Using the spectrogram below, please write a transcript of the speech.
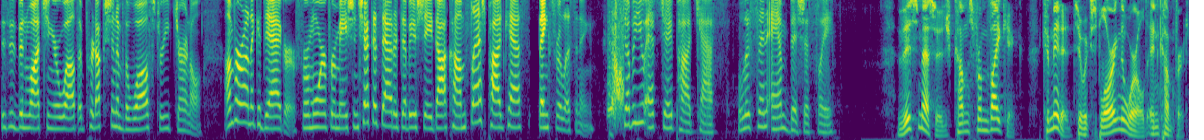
This has been Watching Your Wealth, a production of the Wall Street Journal. I'm Veronica Dagher. For more information, check us out at WSJ.com slash podcasts. Thanks for listening. WSJ Podcasts. Listen ambitiously. This message comes from Viking, committed to exploring the world in comfort.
